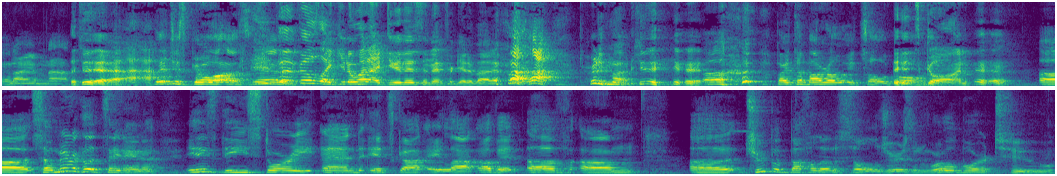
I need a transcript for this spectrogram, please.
And I am not. They just go on. yeah, feels like you know what? I do this and then forget about it. pretty much. Uh, by tomorrow, it's all gone. it's gone. Uh, so, Miracle at St. Anna is the story, and it's got a lot of it, of um, a troop of Buffalo soldiers in World War II.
